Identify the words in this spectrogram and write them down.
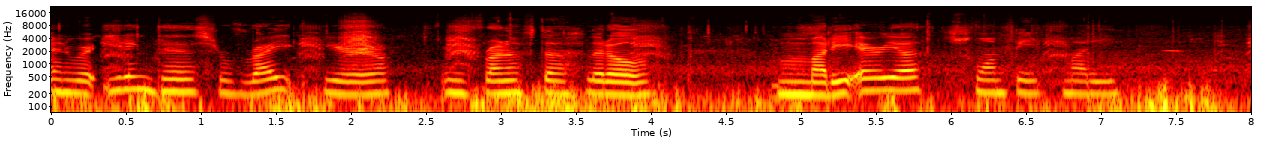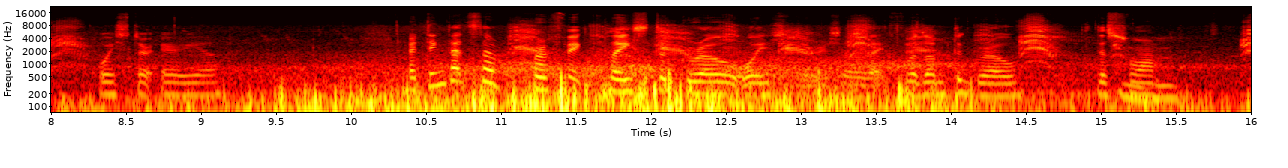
And we're eating this right here in front of the little muddy area, swampy, muddy oyster area. I think that's the perfect place to grow oysters, or like for them to grow the swamp. So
